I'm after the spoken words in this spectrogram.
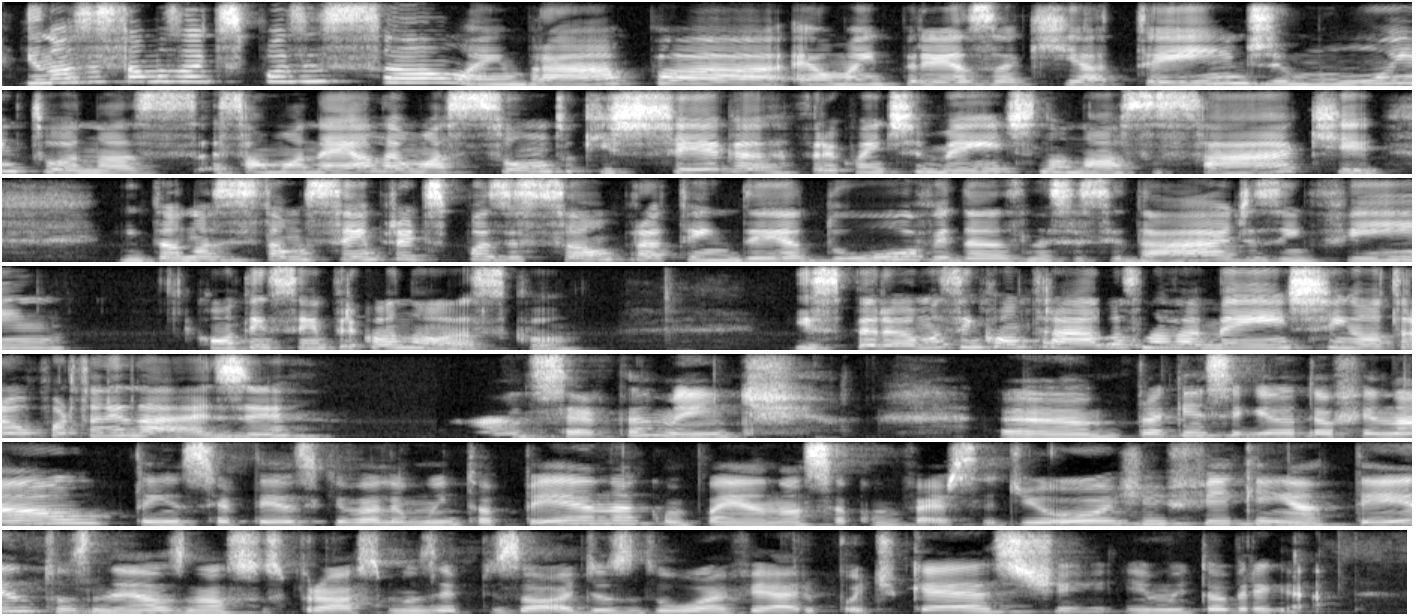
E nós estamos à disposição. A Embrapa é uma empresa que atende muito nas. Salmonela é um assunto que chega frequentemente no nosso saque. Então, nós estamos sempre à disposição para atender dúvidas, necessidades, enfim. Contem sempre conosco. E esperamos encontrá-los novamente em outra oportunidade. Ah, certamente. Para quem seguiu até o final, tenho certeza que valeu muito a pena acompanhar a nossa conversa de hoje. Fiquem atentos né, aos nossos próximos episódios do Aviário Podcast e muito obrigada.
